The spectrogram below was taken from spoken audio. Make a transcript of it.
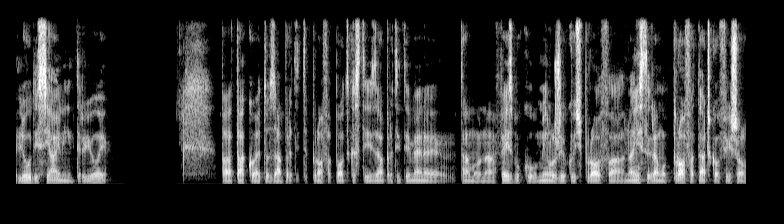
ljudi, sjajni intervjui. Pa tako, eto, zapratite Profa podcast i zapratite i mene tamo na Facebooku Milo Živković Profa, na Instagramu profa.official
